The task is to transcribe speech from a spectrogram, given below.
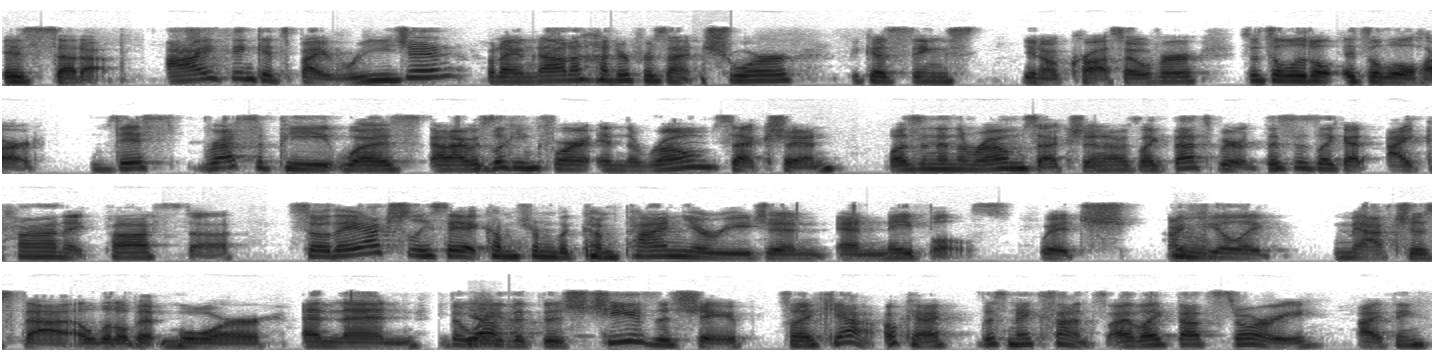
is set up I think it's by region, but I'm not 100% sure because things, you know, cross over. So it's a little it's a little hard. This recipe was and I was looking for it in the Rome section, wasn't in the Rome section. I was like that's weird. This is like an iconic pasta. So they actually say it comes from the Campania region and Naples, which I Hmm. feel like matches that a little bit more. And then the Yeah. way that this cheese is shaped, it's like, yeah, okay, this makes sense. I like that story. I think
